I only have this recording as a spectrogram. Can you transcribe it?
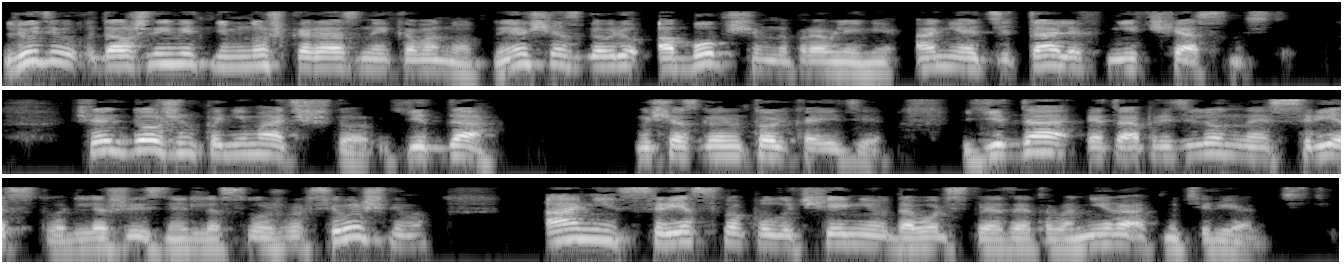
Люди должны иметь немножко разные каванот. Но я сейчас говорю об общем направлении, а не о деталях, не частности. Человек должен понимать, что еда мы сейчас говорим только о еде. Еда – это определенное средство для жизни, для службы Всевышнего, а не средство получения удовольствия от этого мира, от материальности.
